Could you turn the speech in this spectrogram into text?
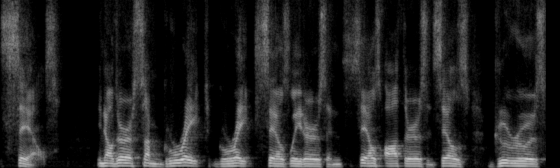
sales. You know, there are some great, great sales leaders and sales authors and sales gurus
